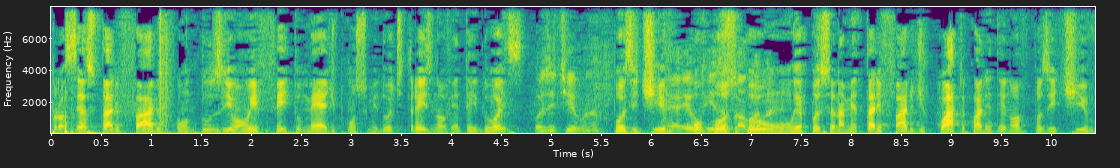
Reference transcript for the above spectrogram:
processo tarifário conduziu a um efeito médio para o consumidor de 3,92. Positivo, né? Positivo, é, composto por um reposicionamento tarifário de 4,49 positivo.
